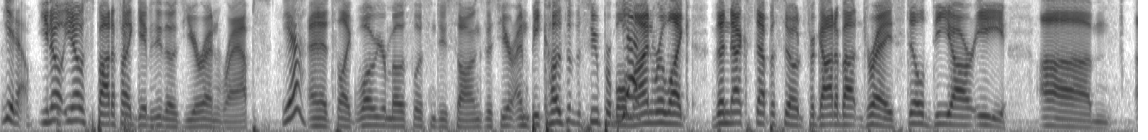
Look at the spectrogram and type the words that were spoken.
you know, You know, you know, Spotify gives you those year-end raps. Yeah. And it's like, what were your most listened to songs this year? And because of the Super Bowl, Yes. mine were like the next episode. Forgot about Dre. Still Dre. Um. Uh.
